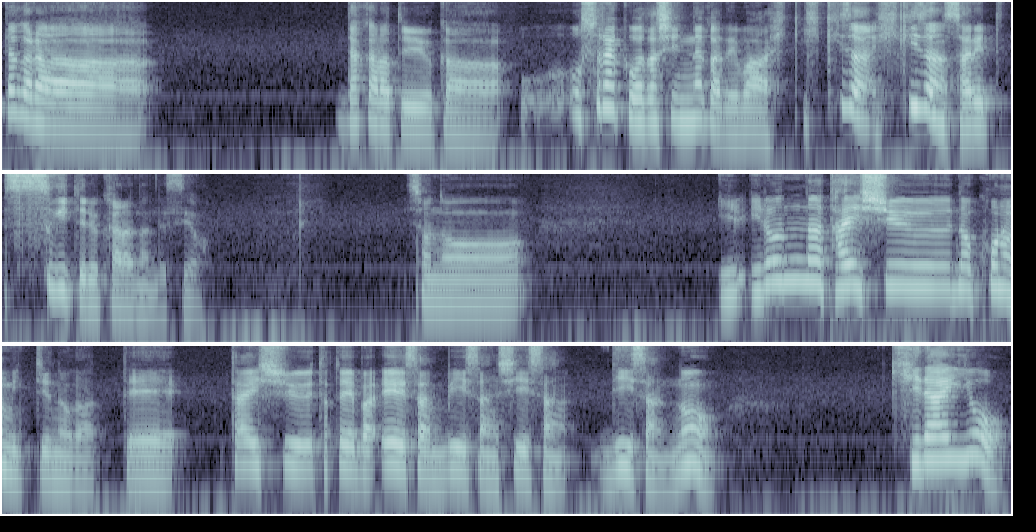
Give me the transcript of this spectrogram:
だからだからというかおそらく私の中では引き算引き算されすぎてるからなんですよ。そのいろんな大衆の好みっていうのがあって大衆例えば A さん B さん C さん D さんの嫌いを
